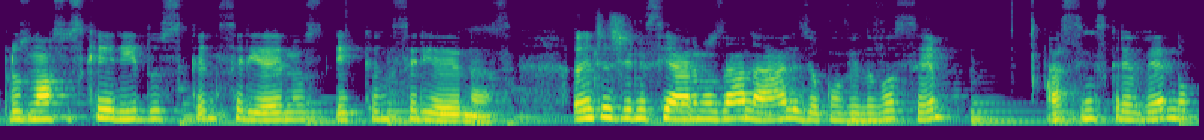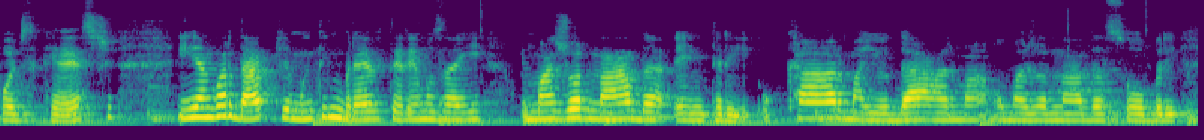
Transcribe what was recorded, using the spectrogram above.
para os nossos queridos cancerianos e cancerianas. Antes de iniciarmos a análise, eu convido você a se inscrever no podcast e aguardar, porque muito em breve teremos aí uma jornada entre o karma e o dharma, uma jornada sobre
